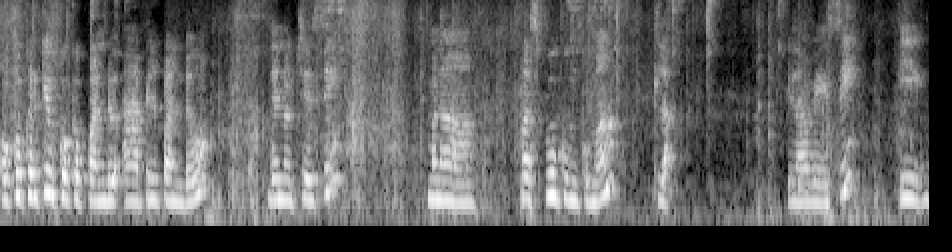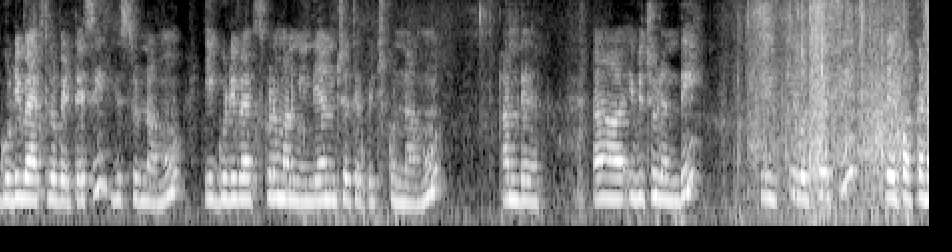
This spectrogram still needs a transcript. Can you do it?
ఒక్కొక్కరికి ఒక్కొక్క పండు యాపిల్ పండు దెన్ వచ్చేసి మన పసుపు కుంకుమ ఇట్లా. ఇలా వేసి ఈ గుడి బ్యాగ్స్లో పెట్టేసి ఇస్తున్నాము. ఈ గుడి బ్యాగ్స్ కూడా మనం ఇండియా నుంచే తెప్పించుకున్నాము. అండ్ ఇవి చూడండి. ఇవి వచ్చేసి రేపు అక్కడ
